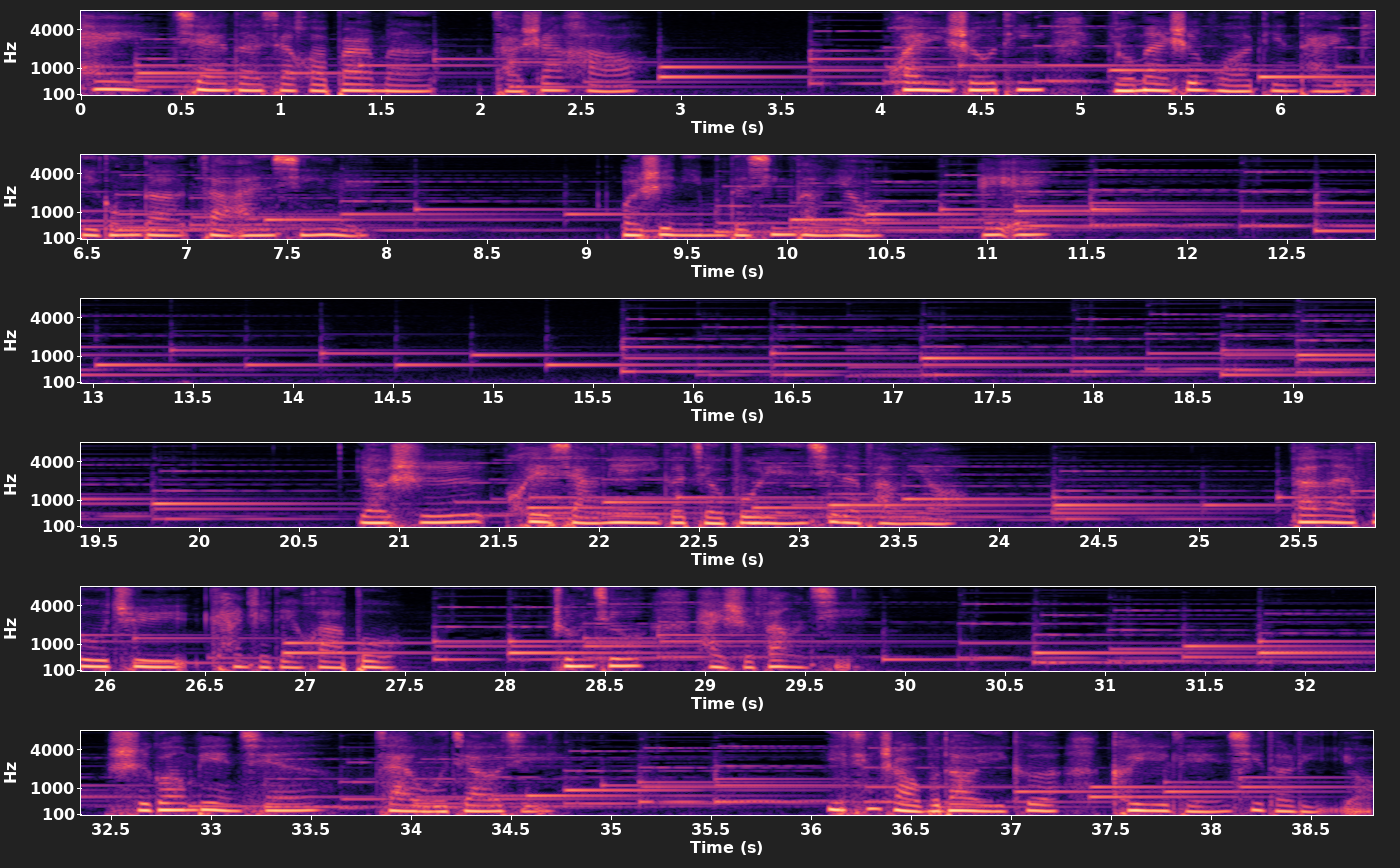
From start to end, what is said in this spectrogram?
嘿，亲爱的小伙伴们，早上好！欢迎收听由慢生活电台提供的早安心语，我是你们的新朋友 A A。有时会想念一个久不联系的朋友，翻来覆去看着电话簿，终究还是放弃。时光变迁，再无交集，已经找不到一个可以联系的理由，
